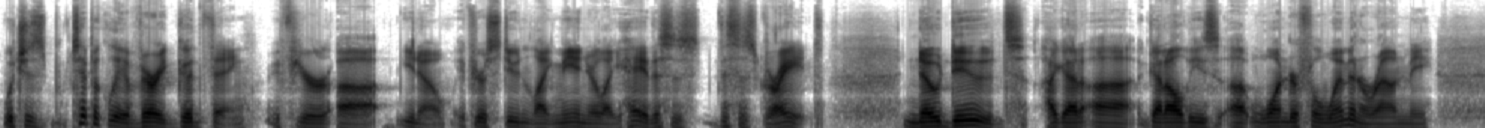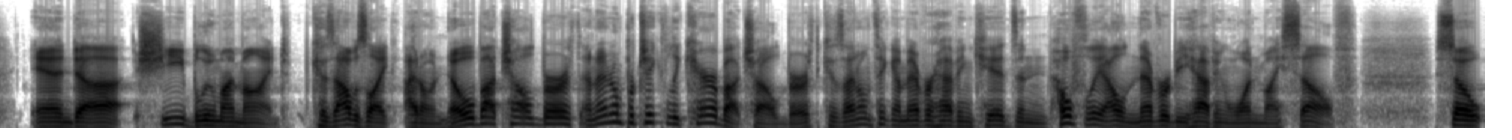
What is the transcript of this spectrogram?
which is typically a very good thing if you're, uh, you know, if you're a student like me and you're like, hey, this is this is great no dudes. I got uh, got all these uh, wonderful women around me. And uh, she blew my mind because I was like, I don't know about childbirth, and I don't particularly care about childbirth because I don't think I'm ever having kids, and hopefully I'll never be having one myself. So,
